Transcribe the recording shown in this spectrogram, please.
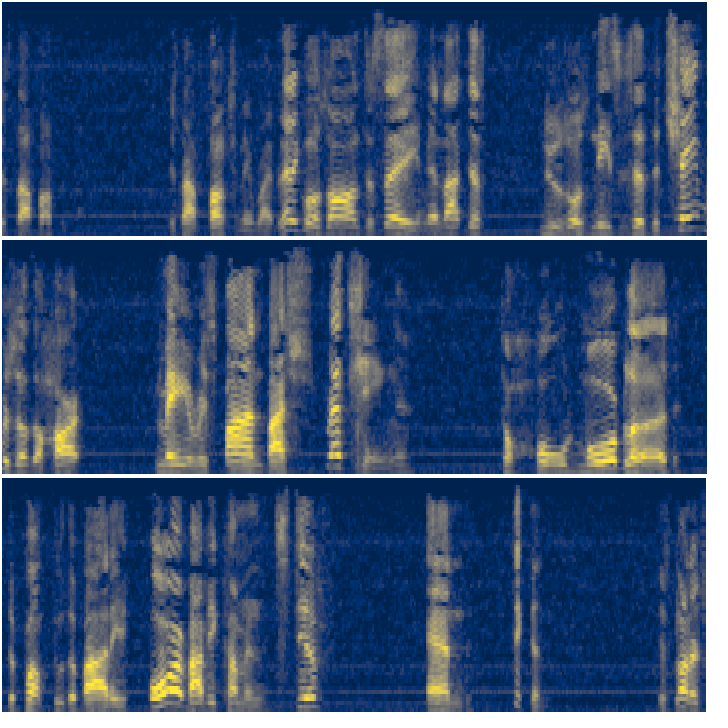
it's not pumping it's not functioning right. But then it goes on to say, man, not just use those needs. It says the chambers of the heart may respond by stretching to hold more blood to pump through the body, or by becoming stiff and thickened. Going to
